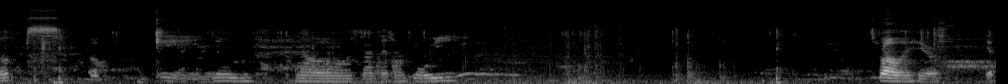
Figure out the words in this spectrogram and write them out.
Oops. Okay, no. No, it's not this one. No, you. It's probably here. Yep.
